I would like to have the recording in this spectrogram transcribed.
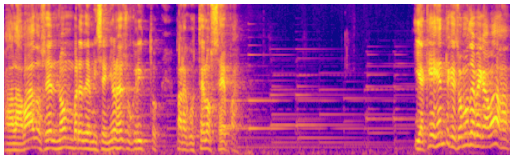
Alabado sea el nombre de mi Señor Jesucristo para que usted lo sepa. Y aquí hay gente que somos de Vega Baja.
